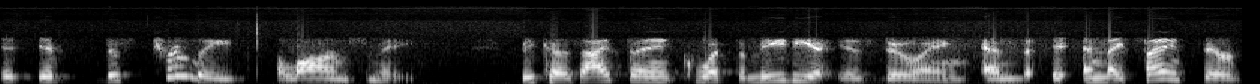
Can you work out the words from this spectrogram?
it, it this truly alarms me because I think what the media is doing, and and they think they're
